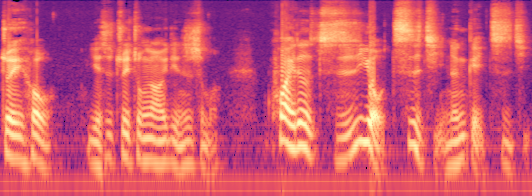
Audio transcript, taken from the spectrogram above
最后也是最重要一点是什么？快乐只有自己能给自己。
